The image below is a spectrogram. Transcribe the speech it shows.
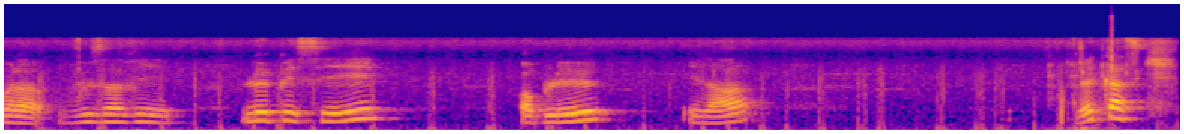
Voilà, vous avez le PC en bleu et là le casque.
